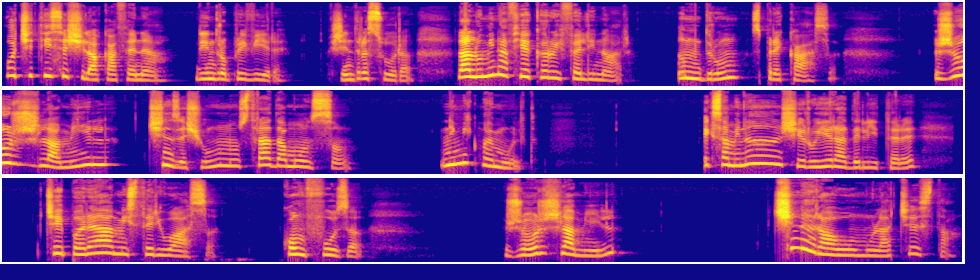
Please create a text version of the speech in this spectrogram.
o citise și la cafenea, dintr-o privire și în trăsură, la lumina fiecărui felinar, în drum spre casă. Georges Lamille, 51, strada Monsan. Nimic mai mult. Examină înșiruirea de litere ce-i părea misterioasă, confuză. Georges Lamille? Cine era omul acesta?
